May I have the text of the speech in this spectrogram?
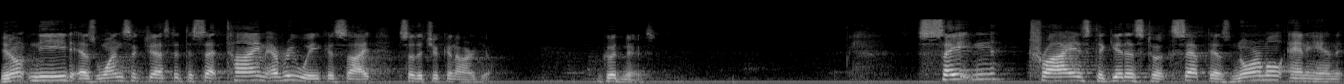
You don't need, as one suggested, to set time every week aside so that you can argue. Good news. Satan tries to get us to accept as normal and in,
